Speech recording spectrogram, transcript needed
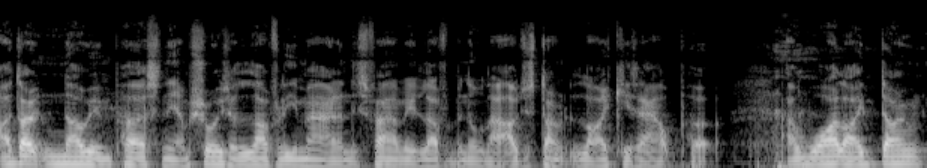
I don't know him personally. I'm sure he's a lovely man and his family love him and all that. I just don't like his output. And while I don't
